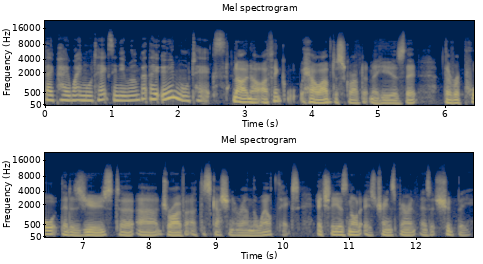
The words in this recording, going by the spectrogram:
they pay way more tax than everyone, but they earn more tax. No, no, I think how I've described it, Mihi, is that the report that is used to uh, drive a discussion around the wealth tax actually is not as transparent as it should be.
